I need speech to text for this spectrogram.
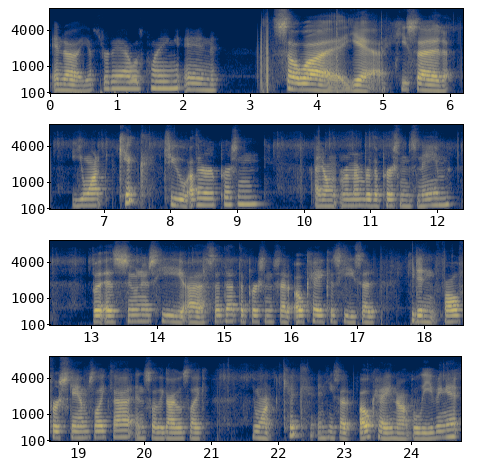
And uh, yesterday I was playing, and so uh, yeah, he said, "You want kick to other person?" I don't remember the person's name, but as soon as he uh, said that, the person said okay, because he said he didn't fall for scams like that, and so the guy was like, "You want kick?" And he said okay, not believing it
